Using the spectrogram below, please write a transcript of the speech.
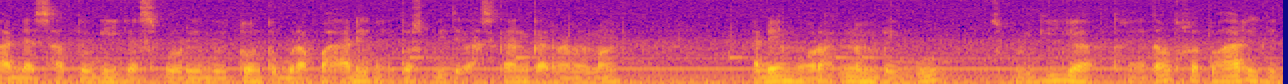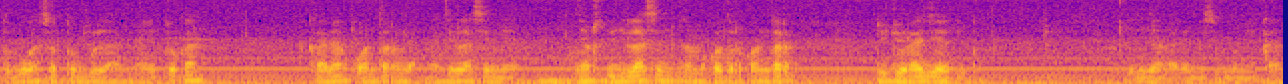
ada satu giga sepuluh ribu itu untuk berapa hari nah itu harus dijelaskan karena memang ada yang murah enam ribu sepuluh giga ternyata untuk satu hari gitu bukan satu bulan. Nah itu kan kadang counter nggak ngejelasin ya. Ini harus dijelasin sama counter-counter jujur aja gitu. Jadi jangan ada yang disembunyikan.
